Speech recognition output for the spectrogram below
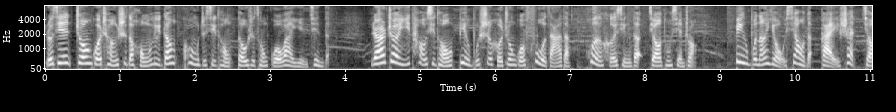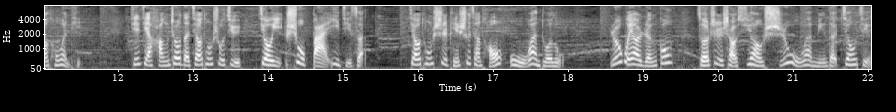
如今，中国城市的红绿灯控制系统都是从国外引进的，然而这一套系统并不适合中国复杂的混合型的交通现状。并不能有效地改善交通问题。仅仅杭州的交通数据就以数百亿计算，交通视频摄像头五万多路，如果要人工，则至少需要十五万名的交警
